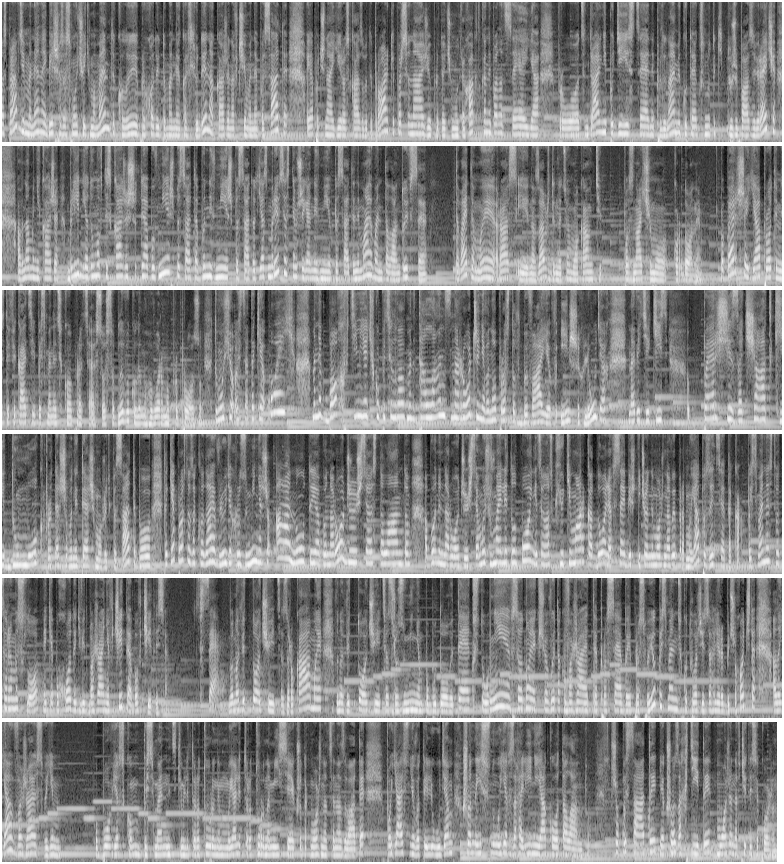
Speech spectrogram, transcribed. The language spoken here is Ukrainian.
Насправді мене найбільше засмучують моменти, коли приходить до мене якась людина, каже, навчи мене писати. А я починаю їй розказувати про арки персонажів, про те, чому трьохактка не панацея, про центральні події сцени, про динаміку тексту, ну такі дуже базові речі. А вона мені каже: Блін, я думав, ти скажеш, що ти або вмієш писати, або не вмієш писати. От я змирився з тим, що я не вмію писати, немає в мене таланту, і все. Давайте ми раз і назавжди на цьому акаунті позначимо кордони. По-перше, я проти містифікації письменницького процесу, особливо коли ми говоримо про прозу. Тому що ось це таке: ой, мене Бог в тім'ячку поцілував, мене талант з народження, воно просто вбиває в інших людях навіть якісь перші зачатки думок про те, що вони теж можуть писати, бо таке просто закладає в людях розуміння, що а ну ти або народжуєшся з талантом, або не народжуєшся. Ми ж в My Little Pony, це у нас к'юті марка, доля, все більш нічого не можна виправити. Моя позиція така: письменництво це ремесло, яке походить від бажання вчити або вчитися. Все воно відточується з роками, воно відточується з розумінням побудови тексту. Ні, все одно, якщо ви так вважаєте про себе і про свою письменницьку творчість, взагалі робіть, що хочете. Але я вважаю своїм обов'язком письменницьким літературним, моя літературна місія, якщо так можна це назвати, пояснювати людям, що не існує взагалі ніякого таланту. Що писати, якщо захотіти, може навчитися кожен.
